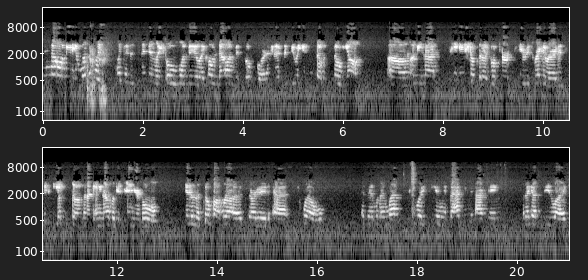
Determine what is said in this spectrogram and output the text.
no, I mean, it wasn't like, like a decision, like, oh, one day, like, oh, now I'm going to go for it. I mean, I've been doing it since I was so young. Um, I mean, that TV show that I booked for series regular, I did 60 episodes, and I, I mean, I was like at 10 years old. And then the soap opera started at 12. And then when I left PYT, I went back into acting, and I got to do, like,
